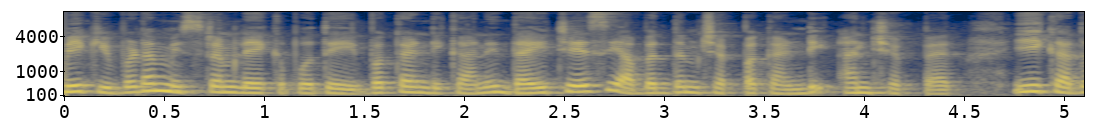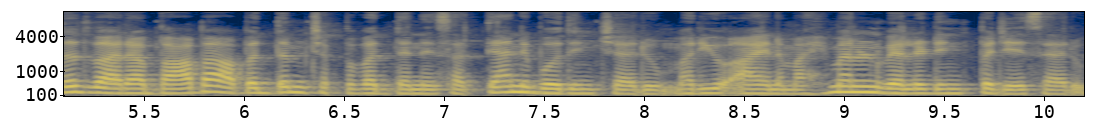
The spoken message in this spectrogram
మీకు ఇవ్వడం ఇష్టం లేకపోతే ఇవ్వకండి కానీ దయచేసి అబద్ధం చెప్పకండి అని చెప్పారు. ఈ కథ ద్వారా బాబా అబద్ధం చెప్పవద్దనే సత్యాన్ని బోధించారు మరియు ఆయన మహిమలను వెల్లడింపజేశారు.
